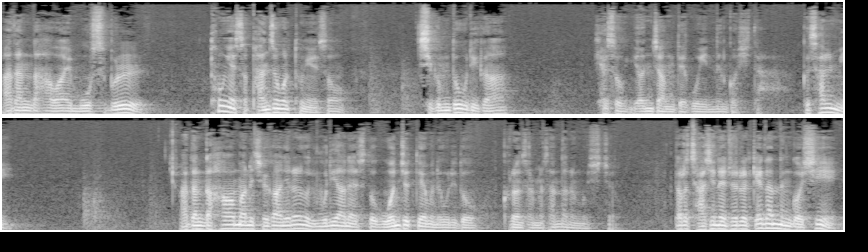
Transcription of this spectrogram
아담과 하와의 모습을 통해서 반성을 통해서 지금도 우리가 계속 연장되고 있는 것이다. 그 삶이 아담과 하와만의 죄가 아니라는 건 우리 안에서도 원죄 때문에 우리도 그런 삶을 산다는 것이죠. 따라 자신의 죄를 깨닫는 것이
